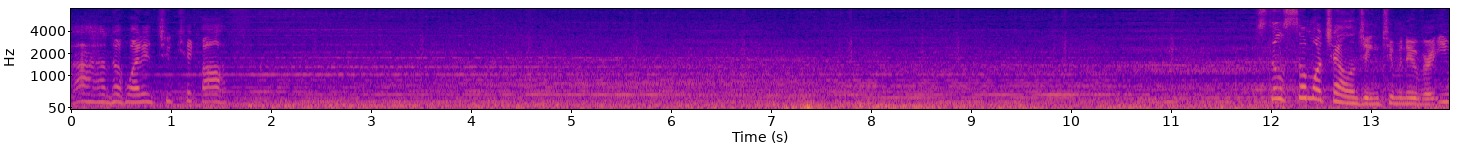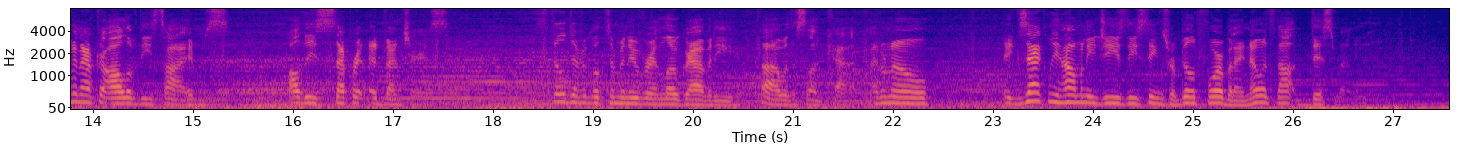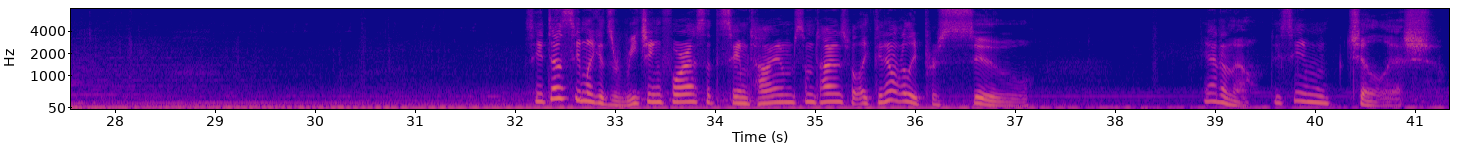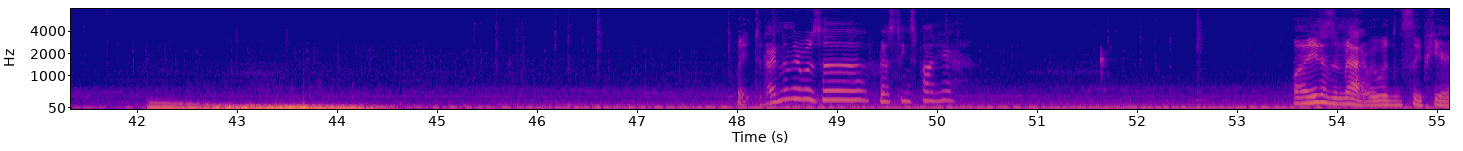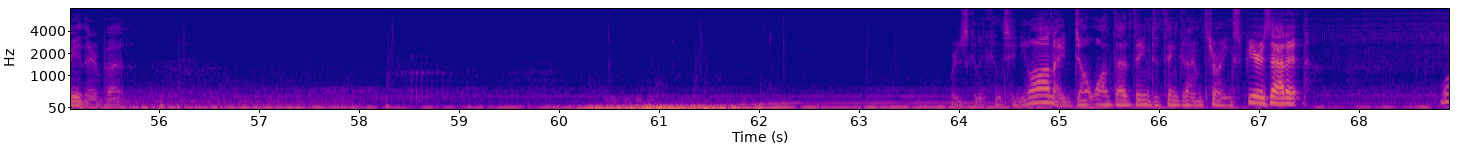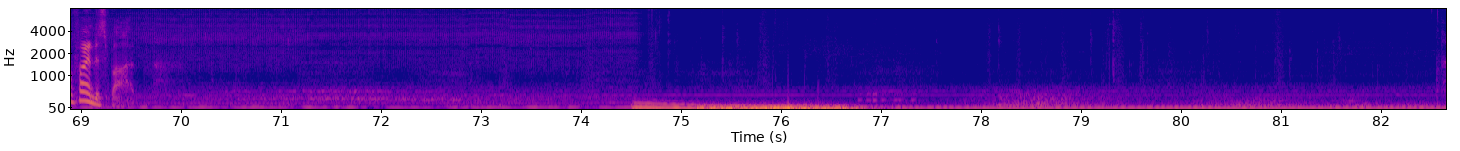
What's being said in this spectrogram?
Ah, no, why didn't you kick off? Still somewhat challenging to maneuver even after all of these times, all these separate adventures. Still difficult to maneuver in low gravity uh, with a slug cat. I don't know exactly how many G's these things were built for, but I know it's not this many. See, it does seem like it's reaching for us at the same time sometimes, but like they don't really pursue. Yeah, I don't know. They seem chill-ish. Wait, did I know there was a resting spot here? Well, it doesn't matter. We wouldn't sleep here either, but... We're just going to continue on. I don't want that thing to think I'm throwing spears at it. We'll find a spot.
